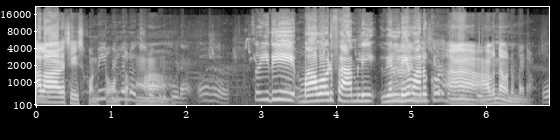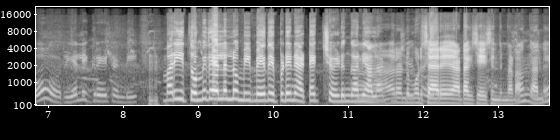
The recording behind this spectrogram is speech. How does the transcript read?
అలాగా చేసుకుంటూ ఉంటాం. సో ఇది మావాడు ఫ్యామిలీ వీళ్ళని ఏం అనుకోవడం ఆ, అవునవును మేడం. ఓ రియల్లీ గ్రేట్ అండి. మరి ఈ తొమ్మిదేళ్ళలో మీ మీద ఎప్పుడైనా అటాక్ చేయడం కానీ అలా రెండు మూడు సారి అటాక్ చేసింది మేడం కానీ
